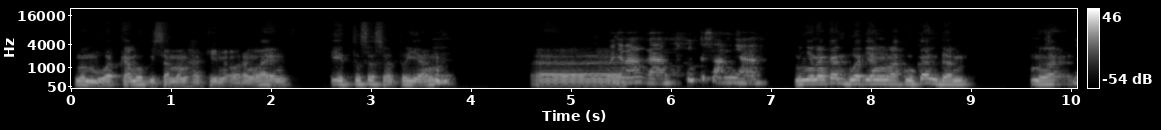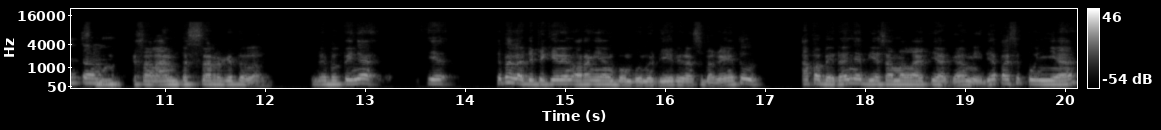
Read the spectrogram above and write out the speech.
membuat kamu bisa menghakimi orang lain itu sesuatu yang uh, menyenangkan kesannya menyenangkan buat yang melakukan dan Betul. kesalahan besar gitu loh. Ya, buktinya ya coba lah dipikirin orang yang bom bunuh diri dan sebagainya itu apa bedanya dia sama Light Yagami? Dia pasti punya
